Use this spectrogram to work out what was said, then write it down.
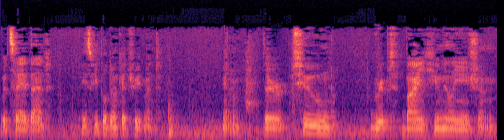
would say that these people don't get treatment. You know, they're too gripped by humiliation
